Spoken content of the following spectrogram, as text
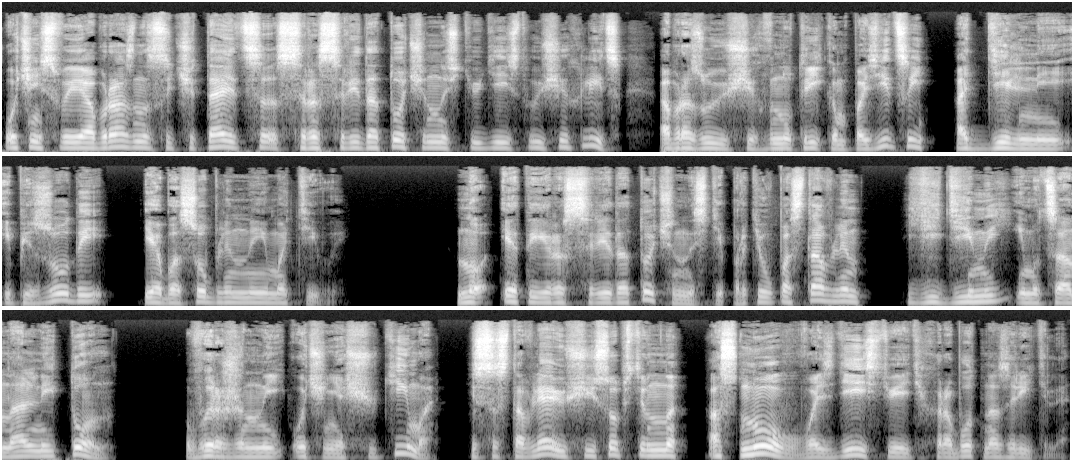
очень своеобразно сочетается с рассредоточенностью действующих лиц, образующих внутри композиций отдельные эпизоды и обособленные мотивы но этой рассредоточенности противопоставлен единый эмоциональный тон, выраженный очень ощутимо и составляющий, собственно, основу воздействия этих работ на зрителя.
